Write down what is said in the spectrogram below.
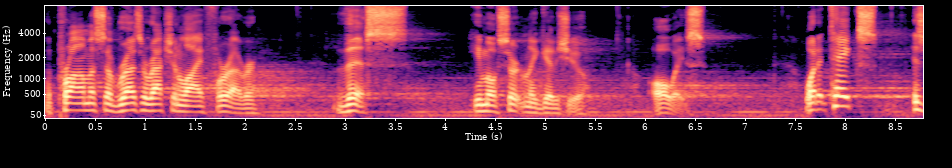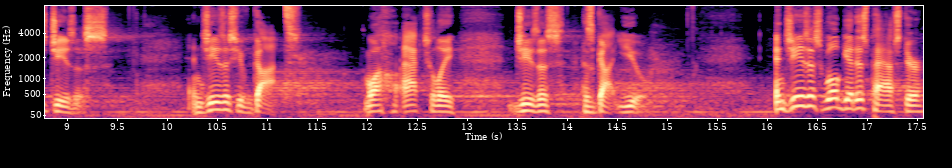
the promise of resurrection life forever. This He most certainly gives you, always. What it takes is Jesus. And Jesus, you've got. Well, actually, Jesus has got you. And Jesus will get his pastor,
